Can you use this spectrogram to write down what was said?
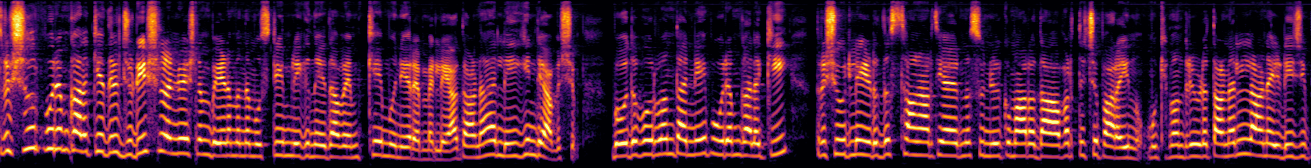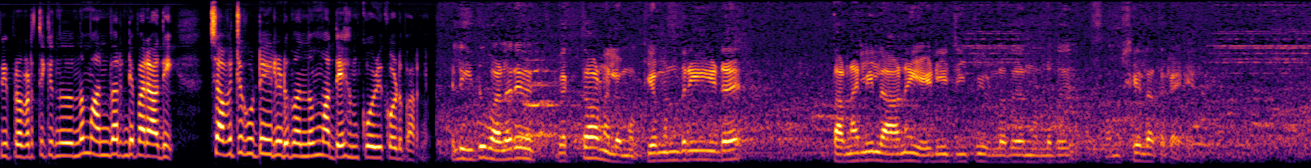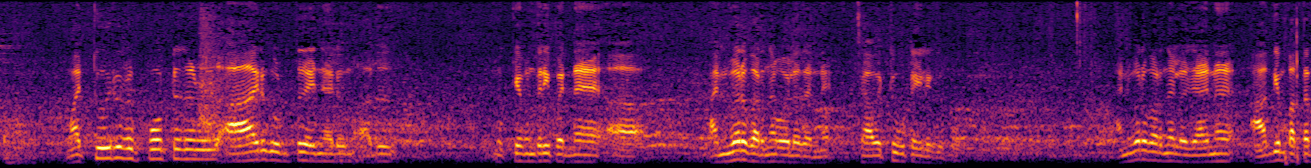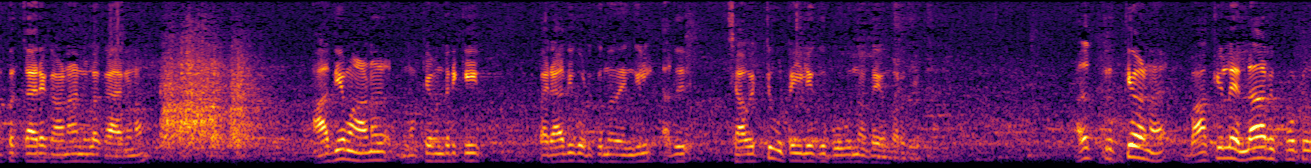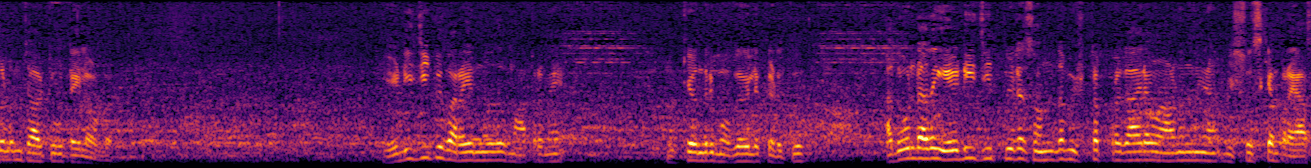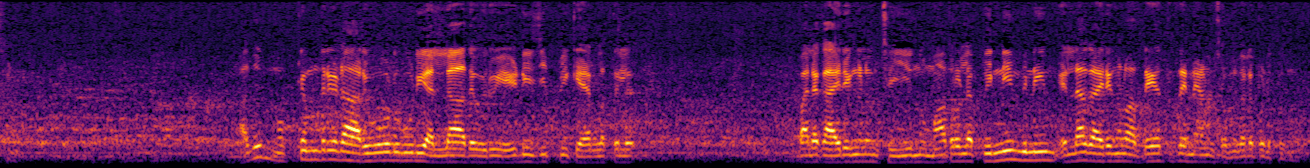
Thrissur Pooram കലക്കിയതിൽ judicial അന്വേഷണം വേണമെന്ന മുസ്ലിം ലീഗ് നേതാവ് M K Muneer M L A. അതാണ് ലീഗിന്റെ ആവശ്യം. ബോധപൂർവം തന്നെ പൂരം കലക്കി തൃശൂരിലെ ഇടത് സ്ഥാനാർത്ഥിയായിരുന്ന സുനിൽകുമാർ അത് ആവർത്തിച്ച് പറയുന്നു. മുഖ്യമന്ത്രിയുടെ തണലിലാണ് എ ഡി ജി പി പ്രവർത്തിക്കുന്നതെന്നും അൻവറിന്റെ പരാതി ചവറ്റുകുട്ടയിലിടുമെന്നും അദ്ദേഹം കോഴിക്കോട് പറഞ്ഞു. അല്ല ഇത് വളരെ വ്യക്തമാണല്ലോ. മുഖ്യമന്ത്രിയുടെ തണലിലാണ് എ ഡി ജി പി ഉള്ളത് എന്നുള്ളത് സംശയമില്ലാത്ത കാര്യമാണ്. മറ്റൊരു റിപ്പോർട്ടുകൾ ആര് കൊടുത്തു കഴിഞ്ഞാലും അത് മുഖ്യമന്ത്രി പിന്നെ അൻവർ പറഞ്ഞ പോലെ തന്നെ ചവറ്റുകുട്ടയിലേക്ക് പോകും. അൻവർ പറഞ്ഞല്ലോ ഞാൻ ആദ്യം പത്രക്കാരെ കാണാനുള്ള കാരണം ആദ്യമാണ് മുഖ്യമന്ത്രിക്ക് പരാതി കൊടുക്കുന്നതെങ്കിൽ അത് ചവറ്റുകുട്ടയിലേക്ക് പോകുമെന്ന് അദ്ദേഹം പറഞ്ഞു. അത് കൃത്യമാണ്. ബാക്കിയുള്ള എല്ലാ റിപ്പോർട്ടുകളും ചവറ്റുകുട്ടയിലുള്ളത് എ ഡി ജി പി പറയുന്നത് മാത്രമേ മുഖ്യമന്ത്രി മുഖവിലേക്ക് എടുക്കൂ. അതുകൊണ്ട് അത് എ ഡി ജി പിയുടെ സ്വന്തം ഇഷ്ടപ്രകാരമാണെന്ന് ഞാൻ വിശ്വസിക്കാൻ പ്രയാസമാണ്. അത് മുഖ്യമന്ത്രിയുടെ അറിവോടുകൂടി അല്ലാതെ ഒരു എ ഡി ജി പി കേരളത്തിൽ പല കാര്യങ്ങളും ചെയ്യുന്നു. മാത്രമല്ല പിന്നെയും പിന്നെയും എല്ലാ കാര്യങ്ങളും അദ്ദേഹത്തെ തന്നെയാണ് ചുമതലപ്പെടുത്തുന്നത്.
